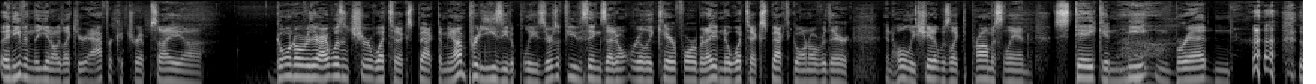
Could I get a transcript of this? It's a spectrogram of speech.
and even the you know like your Africa trips, I uh going over there, I wasn't sure what to expect. I mean, I'm pretty easy to please. There's a few things I don't really care for, but I didn't know what to expect going over there. And holy shit, it was like the promised land. Steak and meat and bread and the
